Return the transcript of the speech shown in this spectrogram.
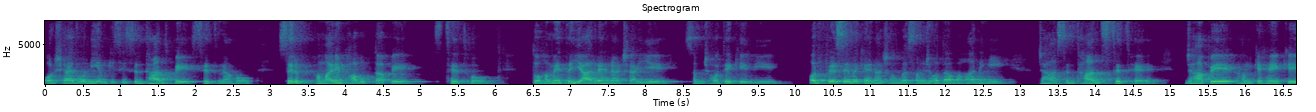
और शायद वो नियम किसी सिद्धांत पे स्थित ना हो सिर्फ़ हमारी भावुकता पे स्थित हो तो हमें तैयार रहना चाहिए समझौते के लिए। और फिर से मैं कहना चाहूँगा, समझौता वहाँ नहीं, जहाँ सिद्धांत स्थित है, जहाँ पे हम कहें कि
